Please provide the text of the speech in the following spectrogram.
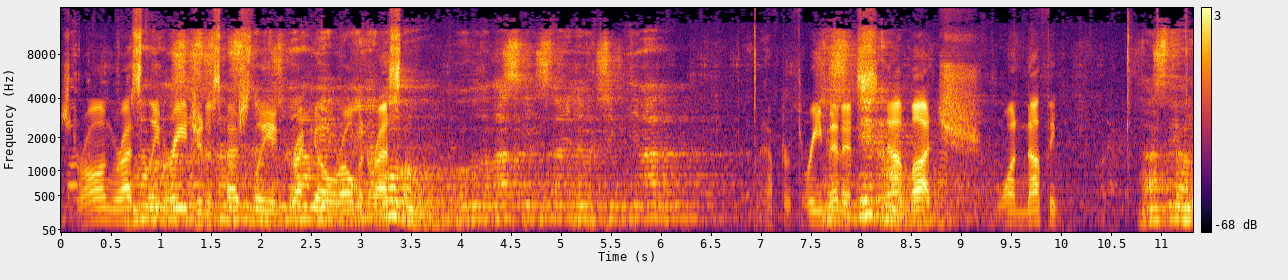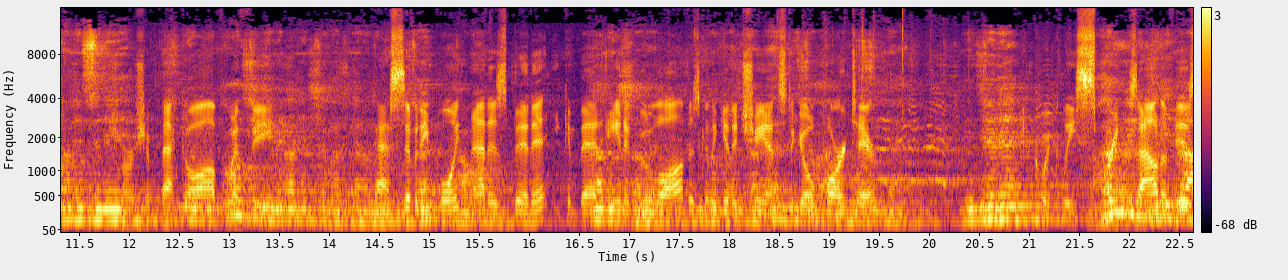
Strong wrestling region, especially in Greco-Roman wrestling. After three minutes, not much, one nothing. Sharshenbekov with the passivity point. That has been it. You can bet Ainagulov is going to get a chance to go parterre. He quickly springs out of his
